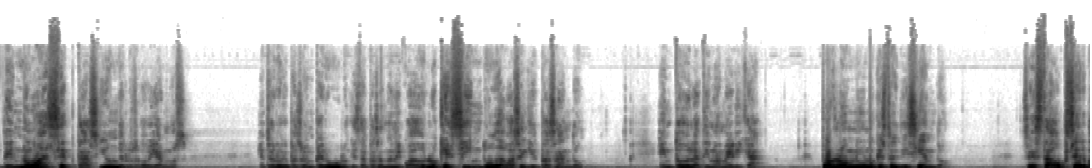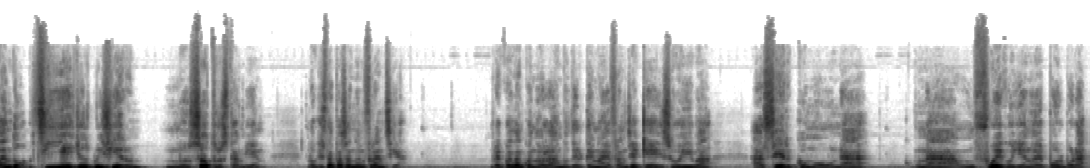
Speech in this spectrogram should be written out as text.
de no aceptación de los gobiernos. Entonces lo que pasó en Perú, lo que está pasando en Ecuador, lo que sin duda va a seguir pasando en toda Latinoamérica. Por lo mismo que estoy diciendo, se está observando si ellos lo hicieron, nosotros también. Lo que está pasando en Francia. ¿Recuerdan cuando hablábamos del tema de Francia que eso iba a ser como una un fuego lleno de pólvora,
